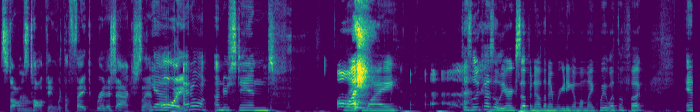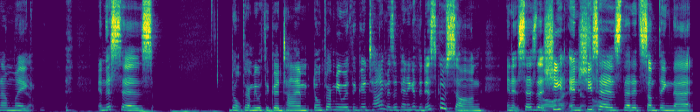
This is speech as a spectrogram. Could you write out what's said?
starts Wow. talking with a fake British accent. Yeah. Oi! I don't understand Oh, like why because Luke has the lyrics up and now that I'm reading them I'm like wait what the fuck? And I'm like and this says don't threaten me with a good time. Don't threaten me with a good time is a panic at the disco song. And it says that Oh, she and that she song. says that it's something that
